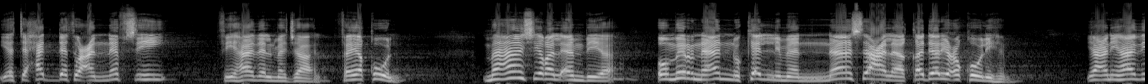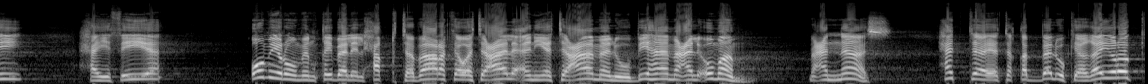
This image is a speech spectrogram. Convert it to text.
يتحدث عن نفسه في هذا المجال فيقول معاشر الأنبياء أمرنا أن نكلم الناس على قدر عقولهم. يعني هذه حيثية أمروا من قبل الحق تبارك وتعالى أن يتعاملوا بها مع الأمم مع الناس حتى يتقبلك غيرك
